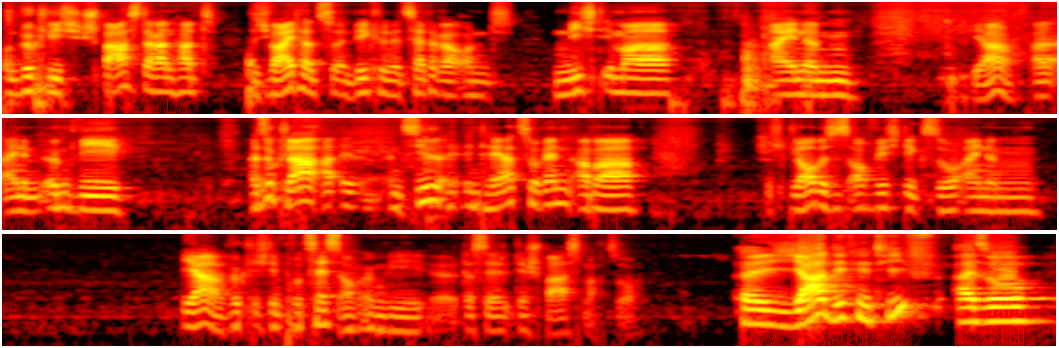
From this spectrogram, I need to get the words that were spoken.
und wirklich Spaß daran hat, sich weiterzuentwickeln, etc. und nicht immer einem, ja, einem irgendwie, also klar, ein Ziel hinterher zu rennen, aber ich glaube, es ist auch wichtig, so einem, ja, wirklich den Prozess auch irgendwie, äh, dass der, der Spaß macht, so. Äh, ja, definitiv. Also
